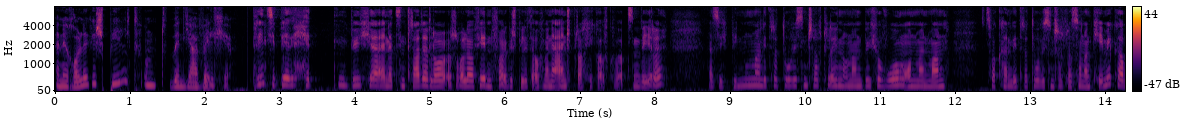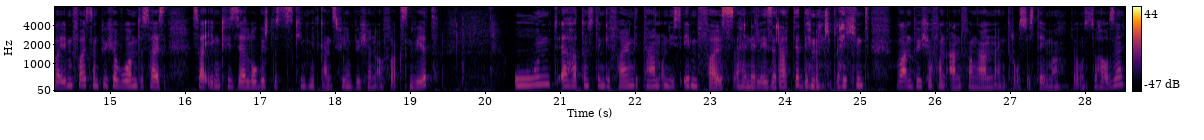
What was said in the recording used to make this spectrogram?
eine Rolle gespielt und wenn ja, welche? Prinzipiell hätten Bücher eine zentrale Rolle auf jeden Fall gespielt, auch wenn er einsprachig aufgewachsen wäre. Also ich bin nun mal Literaturwissenschaftlerin und ein Bücherwurm und mein Mann ist zwar kein Literaturwissenschaftler, sondern Chemiker, aber ebenfalls ein Bücherwurm. Das heißt, es war irgendwie sehr logisch, dass das Kind mit ganz vielen Büchern aufwachsen wird. Und er hat uns den Gefallen getan und ist ebenfalls eine Leseratte. Dementsprechend waren Bücher von Anfang an ein großes Thema bei uns zu Hause.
